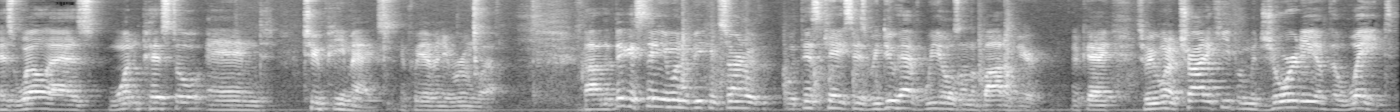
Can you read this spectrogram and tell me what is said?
as well as one pistol and two PMags, if we have any room left. Uh, the biggest thing you want to be concerned with with this case is we do have wheels on the bottom here. Okay, so we want to try to keep a majority of the weight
